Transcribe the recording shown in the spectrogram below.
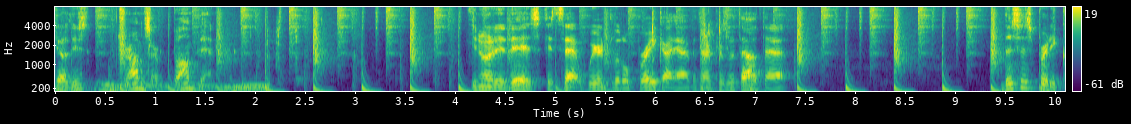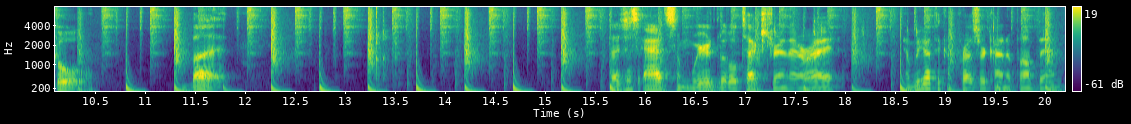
Yo, these drums are bumping. You know what it is? It's that weird little break I have in there because without that, this is pretty cool, but that just adds some weird little texture in there, right? We got the compressor kind of pumping,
